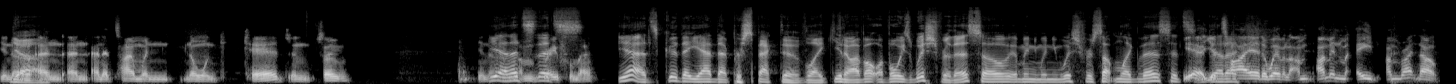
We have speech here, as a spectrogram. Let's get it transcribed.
you know, yeah. and, and, and a time when no one cared. And so, you know, yeah, that's, I'm that's, grateful, man. Yeah, it's good that you had that perspective. Like, you know, I've I've always wished for this. So, I mean, when you wish for something like this, it's yeah, you are tired or whatever. I'm I'm in my eight. I'm right now.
